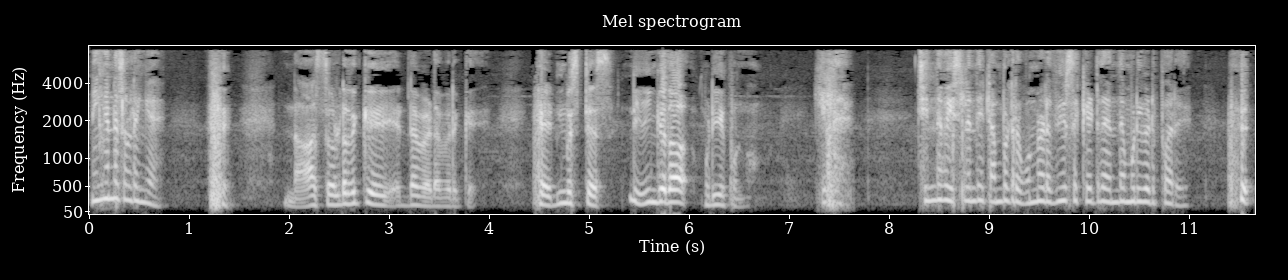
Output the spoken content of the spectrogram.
நீங்க என்ன சொல்றீங்க? நான் சொல்றதுக்கு என்ன மேடம் இருக்கு? ஹெட் மிஸ்டர்ஸ் நீங்க தான் முடிவு பண்ணும் இல்ல சின்ன வயசுல இருந்தே டம்பிள்டர் உன்னோட வியூஸ கேட்டுதான் எந்த முடிவு எடுப்பாரு.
